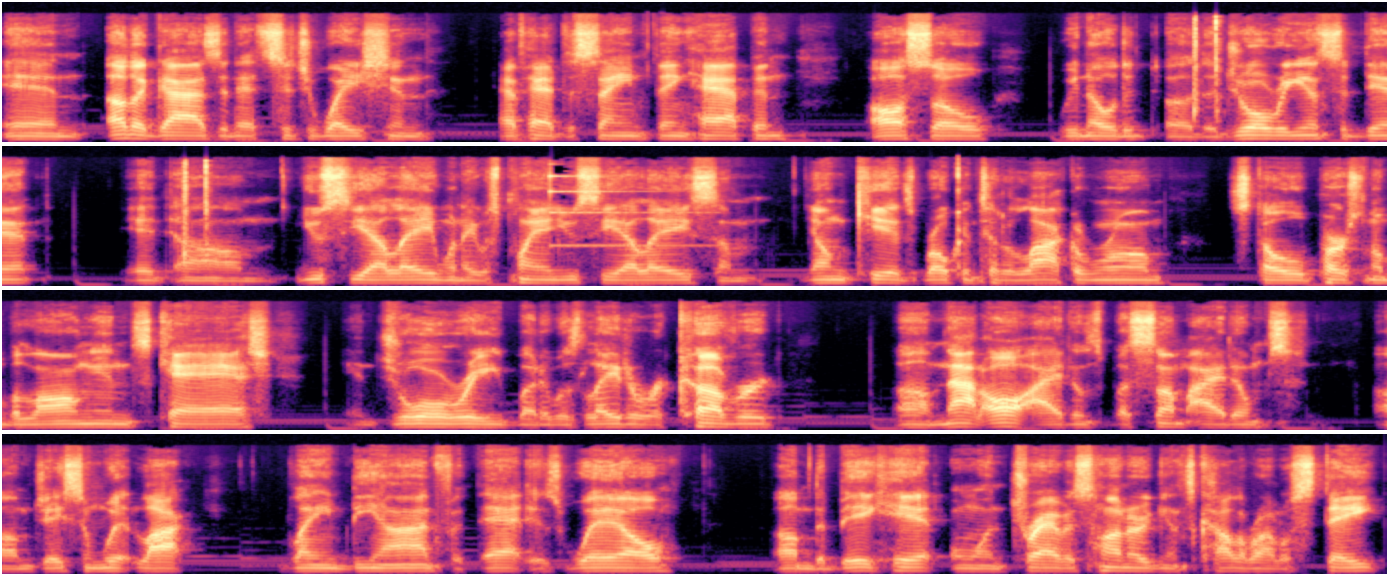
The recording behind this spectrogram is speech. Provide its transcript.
and other guys in that situation have had the same thing happen. Also, we know the uh, the jewelry incident at um, UCLA when they was playing UCLA. Some young kids broke into the locker room, stole personal belongings, cash, and jewelry, but it was later recovered. Um, not all items, but some items. Um, Jason Whitlock blamed Deion for that as well. Um, the big hit on Travis Hunter against Colorado State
